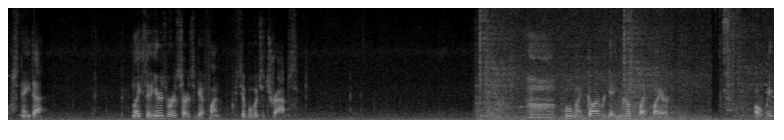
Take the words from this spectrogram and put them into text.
We'll snag that. Like I said, here's where it starts to get fun. Because you have a bunch of traps. oh my god, we're getting cooked by fire. Oh, wait.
